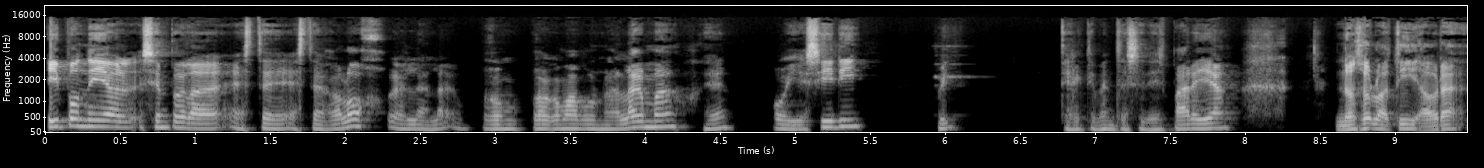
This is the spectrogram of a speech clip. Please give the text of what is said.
Y ponía siempre la, este, este reloj, programaba una alarma, ¿eh? oye Siri, uy, directamente se dispara ya, no solo a ti, ahora,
